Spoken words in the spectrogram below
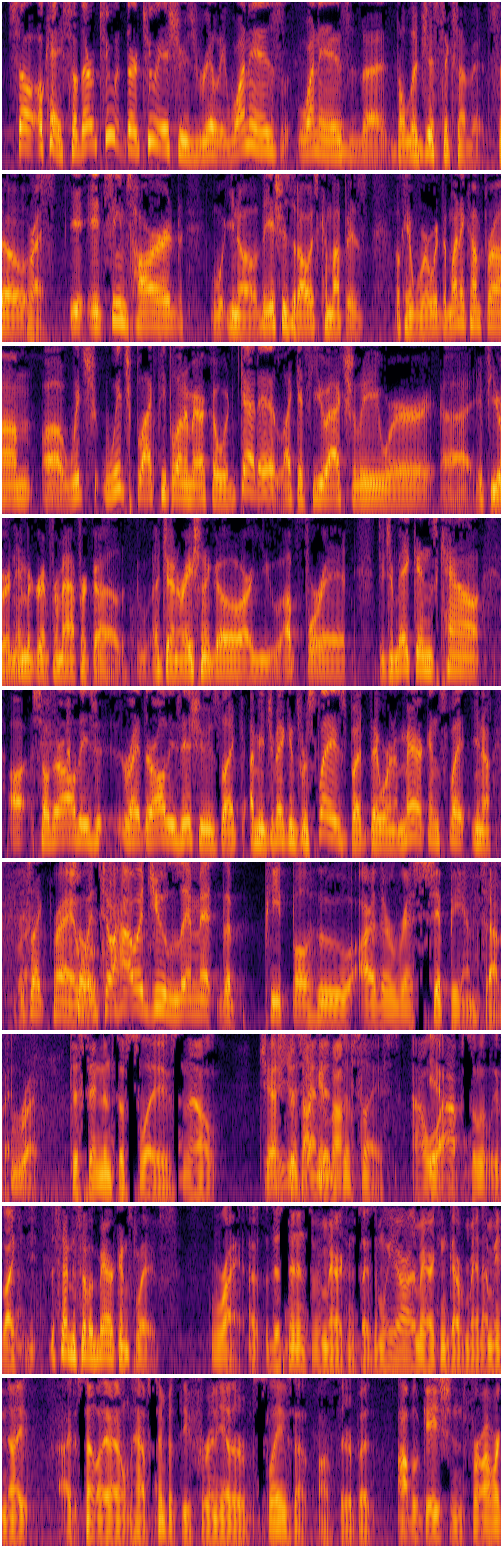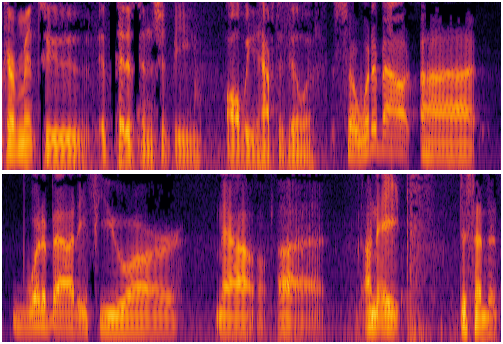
So okay, so there are two there are two issues really. One is one is the the logistics of it. So Right. it, it seems hard. You know, the issues that always come up is okay, where would the money come from? Uh, which which black people in America would get it? Like if you actually were uh, if you were an immigrant from Africa a generation ago, are you up for it? Do Jamaicans count? Uh, so there are all these right. There are all these issues. Like I mean, Jamaicans were slaves, but they weren't American slave. You know, it's like Right. So, So, how would you limit the people who are the recipients of it? right. Descendants of slaves. Now, Just you're descendants about- of slaves. Oh, well, Yeah. absolutely. Like, Descendants of American slaves. right, uh, descendants of American slaves, and we are American government. I mean, I, I it's not like I don't have sympathy for any other slaves out, out there, but obligation for our government to its citizens should be all we have to deal with. So what about uh, what about if you are now uh, an eighth descendant?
